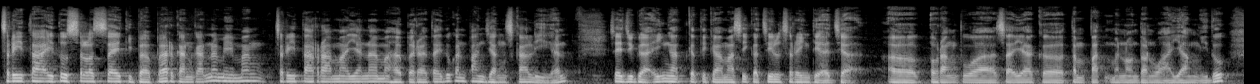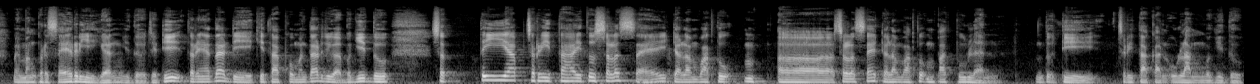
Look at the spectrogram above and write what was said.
cerita itu selesai dibabarkan karena memang cerita Ramayana Mahabharata itu kan panjang sekali kan. Saya juga ingat ketika masih kecil sering diajak uh, orang tua saya ke tempat menonton wayang itu memang berseri kan gitu. Jadi ternyata di kitab komentar juga begitu. Setiap cerita itu selesai dalam waktu uh, selesai dalam waktu empat bulan untuk diceritakan ulang begitu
